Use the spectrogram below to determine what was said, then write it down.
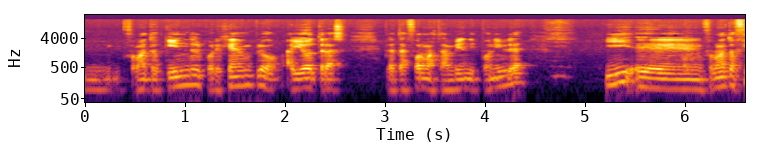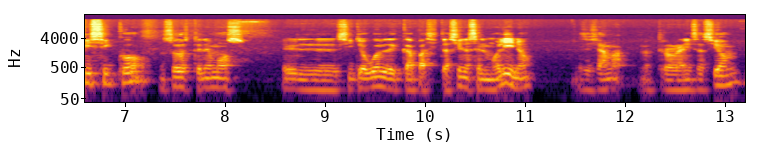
en formato Kindle, por ejemplo. Hay otras plataformas también disponibles. Y eh, en formato físico, nosotros tenemos el sitio web de Capacitaciones El Molino, que se llama nuestra organización,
